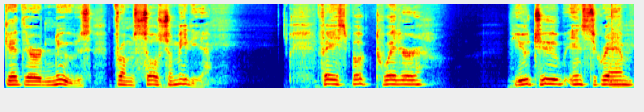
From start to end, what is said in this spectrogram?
get their news from social media Facebook, Twitter, YouTube, Instagram,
